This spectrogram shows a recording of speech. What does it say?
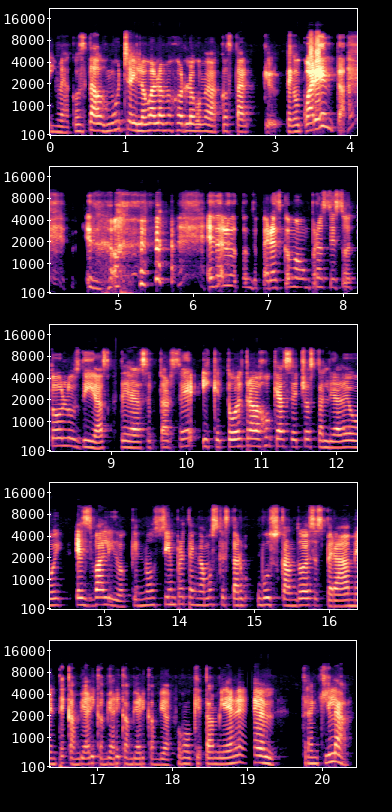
y me ha costado mucho y luego a lo mejor luego me va a costar que tengo 40. es algo tonto, pero es como un proceso de todos los días de aceptarse y que todo el trabajo que has hecho hasta el día de hoy es válido, que no siempre tengamos que estar buscando desesperadamente cambiar y cambiar y cambiar y cambiar. Como que también el tranquila,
